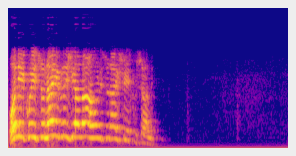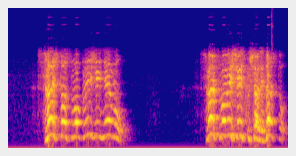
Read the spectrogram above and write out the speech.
oni koji su najbliži Allahu, oni su najviše iskušani. Sve što smo bliži njemu, sve smo više iskušani. Zašto?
